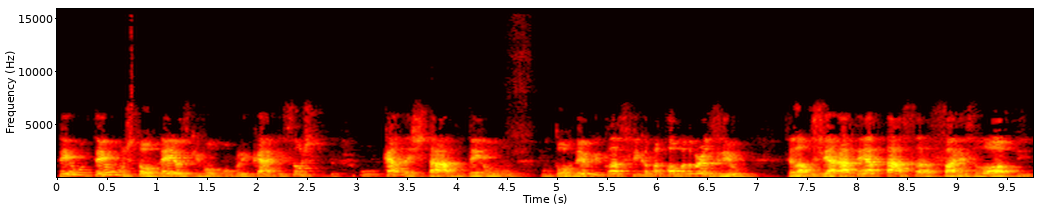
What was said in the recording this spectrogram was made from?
Tem, uma, tem, tem, uns torneios que vão complicar, que são. Cada estado tem um, um torneio que classifica para a Copa do Brasil. Sei lá, o uhum. Ceará tem a Taça Fares Lopes,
